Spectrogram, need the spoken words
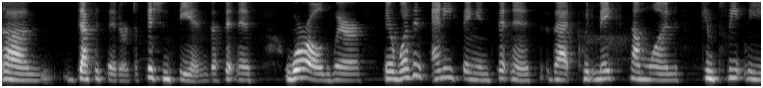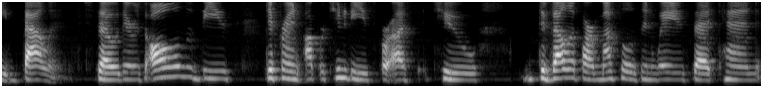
um, deficit or deficiency in the fitness world where there wasn't anything in fitness that could make someone completely balanced. So there's all of these different opportunities for us to develop our muscles in ways that can,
